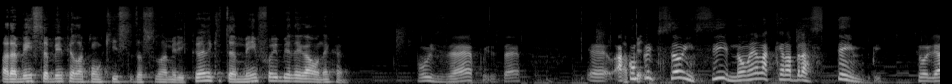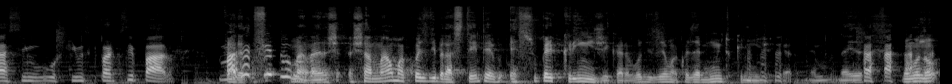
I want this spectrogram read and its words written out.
parabéns também pela conquista da Sul-Americana, que também foi bem legal, né, cara? Pois é, pois é. É a, a, competição pe... em si não é aquela Brastemp, se olhar assim os times que participaram. Mas cara, é título, mano, né? Chamar uma coisa de Brastemp é, é, super cringe, cara. Vou dizer uma coisa, é muito cringe, cara. É, é, não, não,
